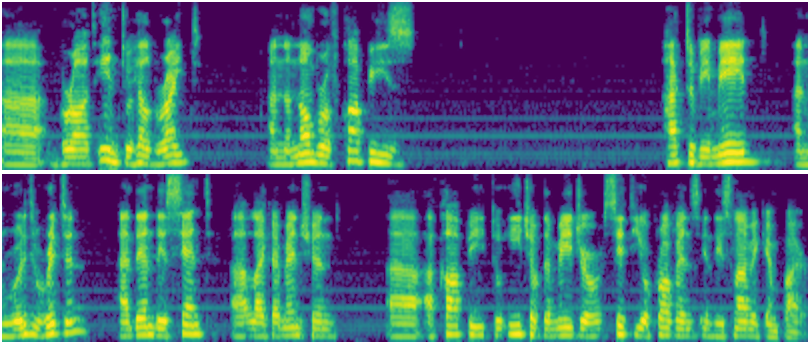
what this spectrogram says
uh, brought in to help write. And the number of copies had to be made and written, and then they sent, uh, like I mentioned, uh, a copy to each of the major city or province in the Islamic Empire.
